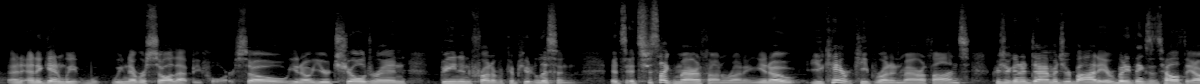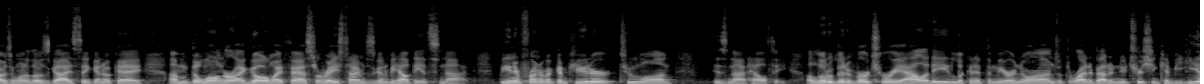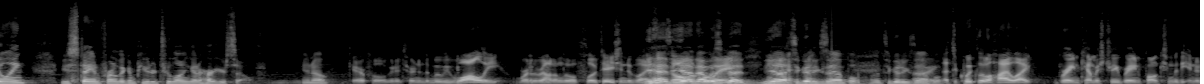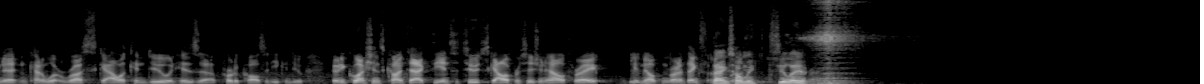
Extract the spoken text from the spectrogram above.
And, and again, we, we never saw that before. So, you know, your children being in front of a computer, listen, it's, it's just like marathon running. You know, you can't keep running marathons because you're going to damage your body. Everybody thinks it's healthy. I was one of those guys thinking, okay, um, the longer I go, my faster race times is going to be healthy. It's not. Being in front of a computer too long, is not healthy. A little bit of virtual reality, looking at the mirror neurons with the right amount of nutrition can be healing. You stay in front of the computer too long, you're going to hurt yourself. You know? Careful, we're going to turn into the movie WALL-E, running around on a little flotation device. Yeah, yeah, that was good. Yeah, that's a good example. That's a good example. Right, that's a quick little highlight: brain chemistry, brain function with the internet, and kind of what Russ Scala can do and his uh, protocols that he can do. If you have any questions, contact the Institute, Scala Precision Health. Right, getting mm-hmm. up and running. Thanks. Thanks, Russ. homie. See you later.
